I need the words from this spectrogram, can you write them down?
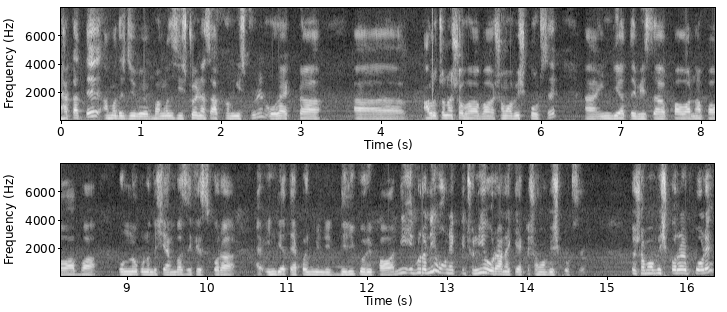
ঢাকাতে আমাদের যে বাংলাদেশ স্টুডেন্ট আছে আপকামিং স্টুডেন্ট ওরা একটা আলোচনা সভা বা সমাবেশ করছে ইন্ডিয়াতে ভিসা পাওয়া না পাওয়া বা অন্য কোনো দেশে অ্যাম্বাসি ফেস করা ইন্ডিয়াতে অ্যাপয়েন্টমেন্ট দেরি করে পাওয়া নিয়ে, এগুলো নিয়ে অনেক কিছু নিয়ে ওরা নাকি একটা সমাবেশ করছে। তো সমাবেশ করার পরে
